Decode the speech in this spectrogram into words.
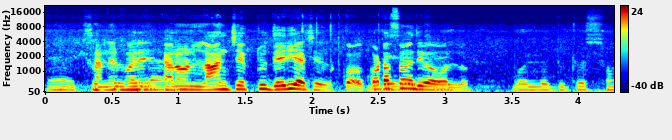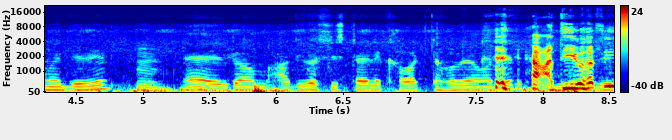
হ্যাঁ স্নানের পরে কারণ লাঞ্চ একটু দেরি আছে। ক- কটার সময় দিবা বলল? বলল দুটোর সময় দেবে। হ্যাঁ একদম আদিবাসী স্টাইলে খাবারটা হবে আমাদের। আদিবাসী।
